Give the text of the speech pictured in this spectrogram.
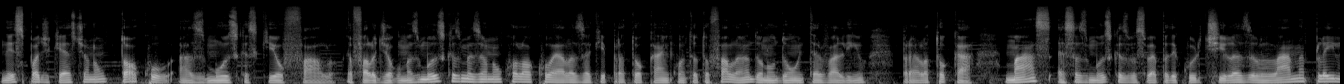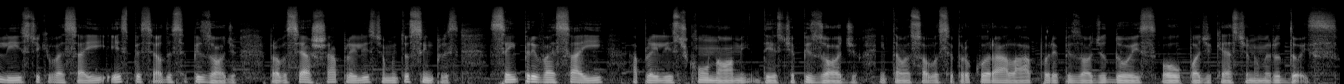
nesse podcast eu não toco as músicas que eu falo. Eu falo de algumas músicas, mas eu não coloco elas aqui para tocar enquanto eu tô falando, eu não dou um intervalinho para ela tocar. Mas essas músicas você vai poder curti-las lá na playlist que vai sair especial desse episódio. Para você achar a playlist é muito simples. Sempre vai sair a playlist com o nome deste episódio. Então é só você procurar lá por episódio 2 ou podcast número 2.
